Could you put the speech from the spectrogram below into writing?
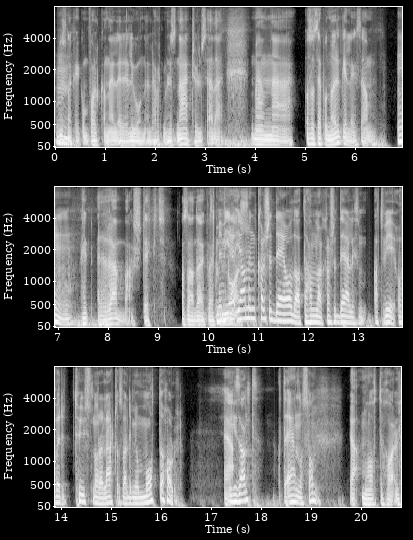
Du Mm. snakker ikke om folkene eller religion eller alt mulig sånn her tull som er der. Men eh, Og så se på Norge, liksom. Mm. Helt ræva stygt. Altså, det har ikke vært Men, vi er, ja, men kanskje det òg, da. At det handler kanskje det er liksom at vi over tusen år har lært oss veldig mye om måtehold. Ja. Ikke sant? At det er noe sånn. Ja, måtehold.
